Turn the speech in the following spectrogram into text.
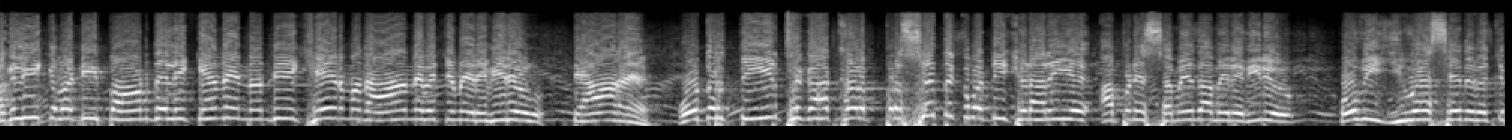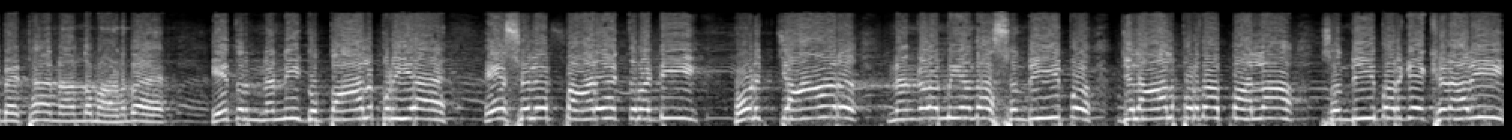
ਅਗਲੀ ਕਬੱਡੀ ਪਾਉਣ ਦੇ ਲਈ ਕਹਿੰਦੇ ਨੰਦੀ ਖੇਡ ਮੈਦਾਨ ਦੇ ਵਿੱਚ ਮੇਰੇ ਵੀਰੋ ਤਿਆਰ ਹੈ। ਉਧਰ ਤੀਰਥ ਗਾਖਲ ਪ੍ਰਸਿੱਧ ਕਬੱਡੀ ਖਿਡਾਰੀ ਹੈ। ਆਪਣੇ ਸਮੇਂ ਦਾ ਮੇਰੇ ਵੀਰੋ ਉਹ ਵੀ ਯੂ ਐਸ ਏ ਦੇ ਵਿੱਚ ਬੈਠਾ ਆਨੰਦ ਮਾਣਦਾ ਹੈ। ਇਧਰ ਨੰਨੀ ਗੋਪਾਲਪੁਰੀਆ ਇਸ ਵੇਲੇ ਪਾਰਿਆ ਕਬੱਡੀ। ਹੁਣ ਚਾਰ ਨੰਗਲਮੀਆਂ ਦਾ ਸੰਦੀਪ, ਜਲਾਲਪੁਰ ਦਾ ਪਾਲਾ। ਸੰਦੀਪ ਵਰਗੇ ਖਿਡਾਰੀ,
